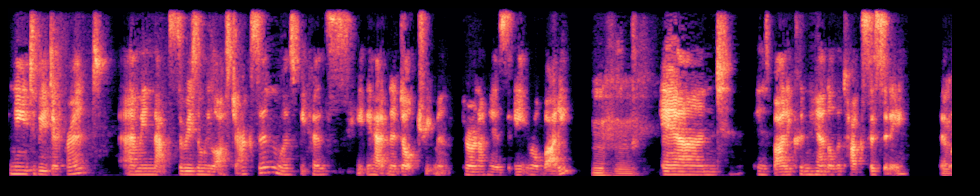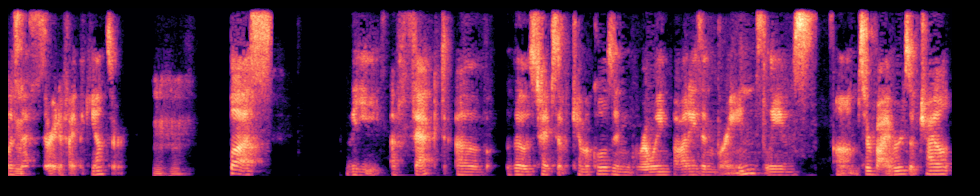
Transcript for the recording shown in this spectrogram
need to be different. I mean, that's the reason we lost Jackson was because he had an adult treatment thrown on his eight-year-old body, mm-hmm. and his body couldn't handle the toxicity that mm-hmm. was necessary to fight the cancer. Mm-hmm. Plus, the effect of those types of chemicals in growing bodies and brains leaves um, survivors of child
